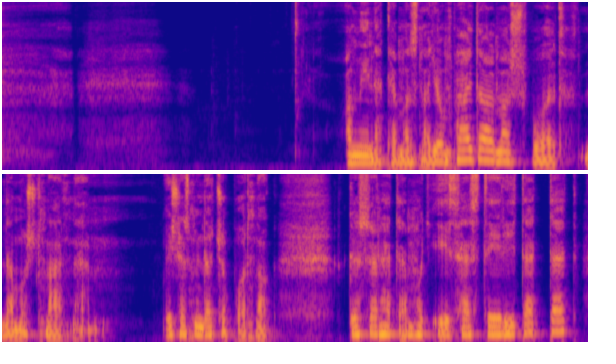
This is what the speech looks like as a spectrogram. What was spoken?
ami nekem az nagyon fájdalmas volt, de most már nem. És ezt mind a csoportnak köszönhetem, hogy észhez térítettek.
